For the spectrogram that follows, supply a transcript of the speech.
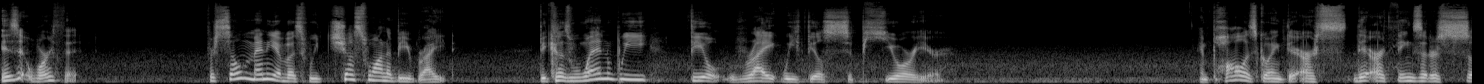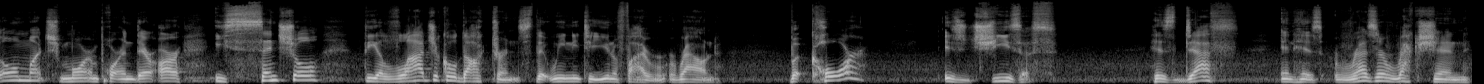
Is it worth it? For so many of us, we just want to be right. Because when we feel right, we feel superior. And Paul is going, there are, there are things that are so much more important. There are essential theological doctrines that we need to unify around. But core is Jesus, his death and his resurrection,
